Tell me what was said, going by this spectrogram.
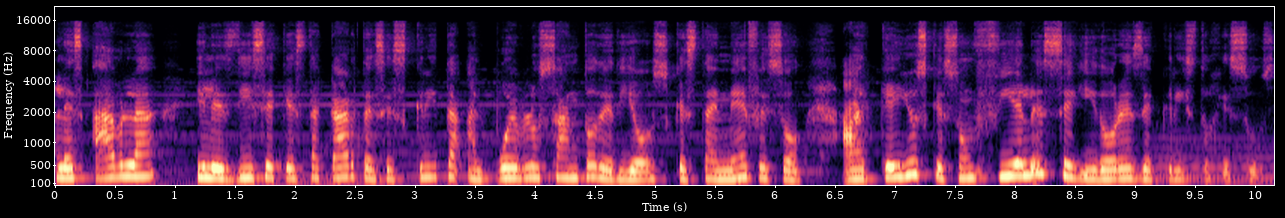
les habla y les dice que esta carta es escrita al pueblo santo de Dios que está en Éfeso, a aquellos que son fieles seguidores de Cristo Jesús.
